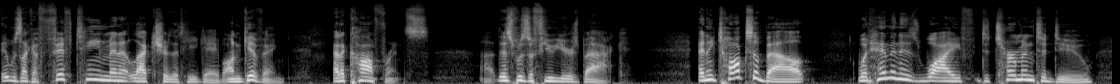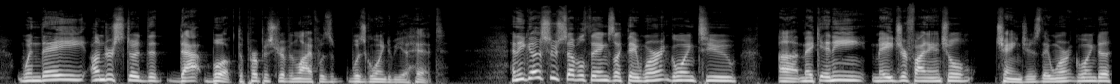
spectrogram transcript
it was like a 15 minute lecture that he gave on giving at a conference. Uh, this was a few years back. And he talks about what him and his wife determined to do when they understood that that book, The Purpose Driven Life, was, was going to be a hit. And he goes through several things like they weren't going to uh, make any major financial changes. They weren't going to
